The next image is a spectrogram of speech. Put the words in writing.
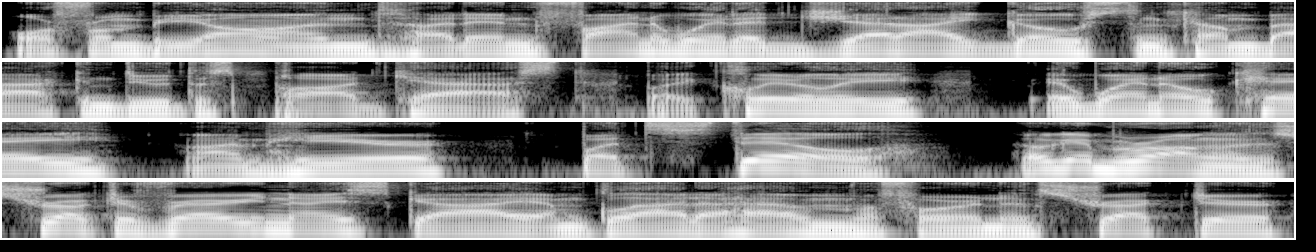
or from beyond. I didn't find a way to Jedi ghost and come back and do this podcast. But clearly, it went okay. I'm here. But still, don't get me wrong, instructor, very nice guy. I'm glad I have him for an instructor.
